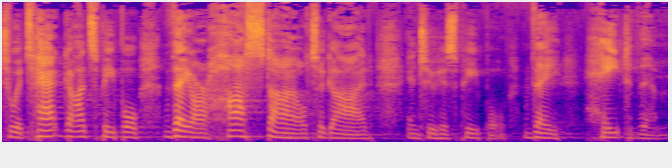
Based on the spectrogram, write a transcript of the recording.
to attack God's people. They are hostile to God and to his people. They hate them.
